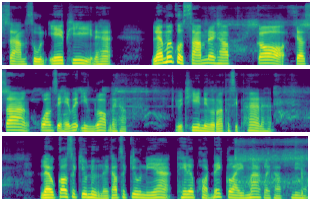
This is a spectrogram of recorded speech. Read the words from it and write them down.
0.30 AP นะฮะและเมื่อกดซ้ำนะครับก็จะสร้างความเสียหายเวทอีกรอบนะครับอยู่ที่ 185 นะฮะแล้วก็สกิลหนึ่งนะครับสกิลนี้เทเลพอร์ตได้ไกลมากเลยครับเนี่ย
